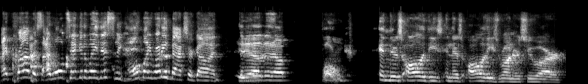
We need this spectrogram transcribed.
I promise I won't take it away this week. All my running backs are gone. Yeah. Boom. and there's all of these and there's all of these runners who are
